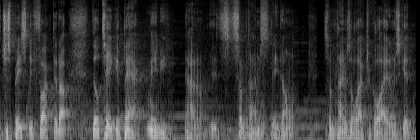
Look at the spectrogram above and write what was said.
just basically fucked it up, they'll take it back. Maybe I don't know. It's sometimes they don't. Sometimes electrical items get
